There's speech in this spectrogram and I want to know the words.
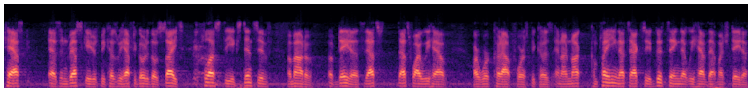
task as investigators because we have to go to those sites, plus the extensive amount of, of data, that's, that's why we have our work cut out for us because, and I'm not complaining, that's actually a good thing that we have that much data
